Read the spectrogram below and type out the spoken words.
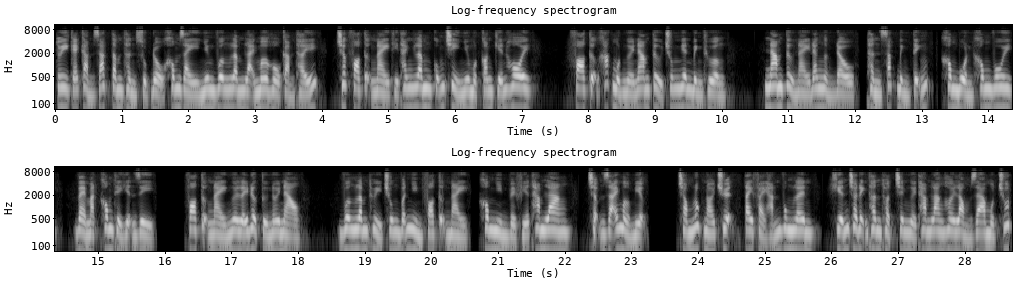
tuy cái cảm giác tâm thần sụp đổ không dày nhưng Vương Lâm lại mơ hồ cảm thấy, trước pho tượng này thì Thanh Lâm cũng chỉ như một con kiến hôi. Pho tượng khắc một người nam tử trung niên bình thường. Nam tử này đang ngẩng đầu, thần sắc bình tĩnh, không buồn không vui, vẻ mặt không thể hiện gì. Pho tượng này ngươi lấy được từ nơi nào? Vương Lâm Thủy Trung vẫn nhìn pho tượng này, không nhìn về phía tham lang, chậm rãi mở miệng. Trong lúc nói chuyện, tay phải hắn vung lên, khiến cho định thân thuật trên người tham lang hơi lỏng ra một chút,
